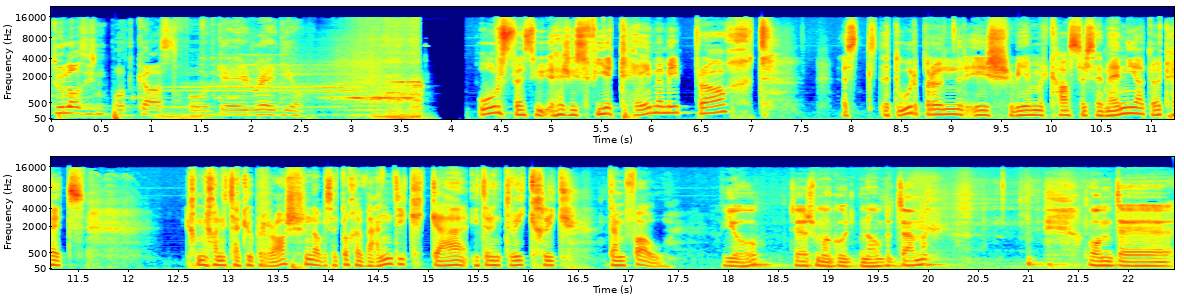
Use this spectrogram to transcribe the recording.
Du hörst einen Podcast von Gay Radio. Urs, du hast uns vier Themen mitgebracht. Ein Dauerbrenner ist, wie immer, Casser Semenya. Dort hat es, ich kann nicht sagen überraschend, aber es hat doch eine Wendung gegeben in der Entwicklung in diesem Fall. Ja, zuerst mal guten Abend zusammen. Und äh,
